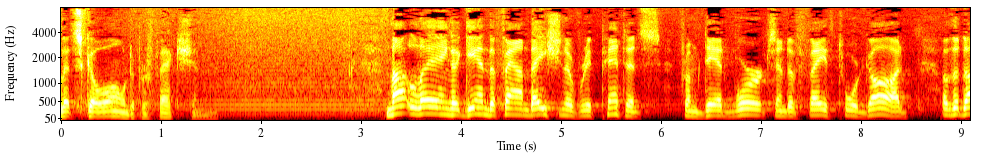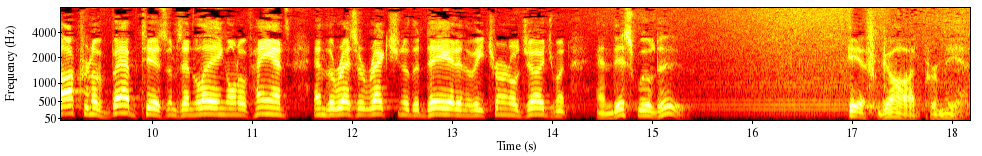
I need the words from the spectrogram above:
Let's go on to perfection. Not laying again the foundation of repentance from dead works and of faith toward God, of the doctrine of baptisms and laying on of hands and the resurrection of the dead and of eternal judgment. And this will do, if God permit.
